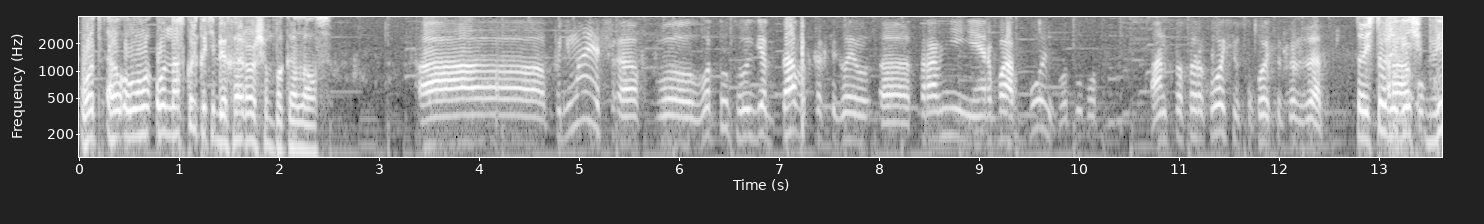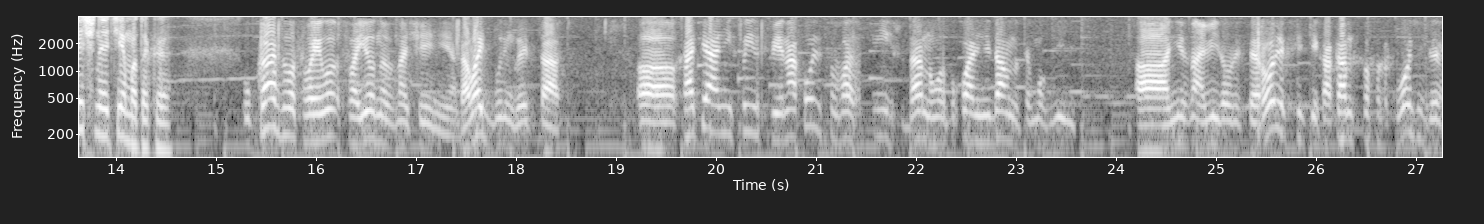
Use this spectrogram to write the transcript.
вот э, он, он насколько тебе хорошим показался? А, понимаешь, э, вот тут идет, да, вот как ты говорил, сравнение Airbus Boeing, вот тут вот Ан-148, сухой суперджет. То есть тоже А, веч- у- вечная тема такая. У каждого своего, свое назначение. Давайте будем говорить так. Э, хотя они, в принципе, и находятся в вашей нише, да, но вот буквально недавно ты мог видеть, а, не знаю, видел ли ты ролик в сети, как Ан-148 для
